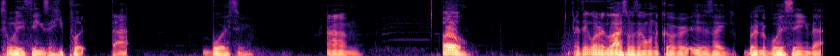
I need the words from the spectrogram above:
some of the things that he put that boy through. Um oh I think one of the last ones I want to cover is like Burna Boy saying that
